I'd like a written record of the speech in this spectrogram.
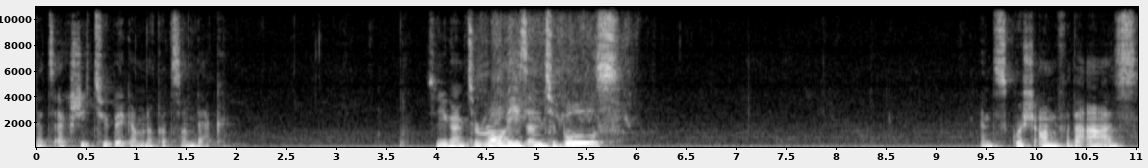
that's actually too big I'm going to put some back so you're going to roll these into balls and squish on for the eyes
